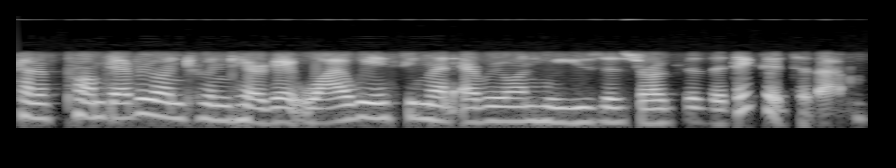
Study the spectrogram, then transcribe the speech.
kind of prompt everyone to interrogate why we assume that everyone who uses drugs is addicted to them.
